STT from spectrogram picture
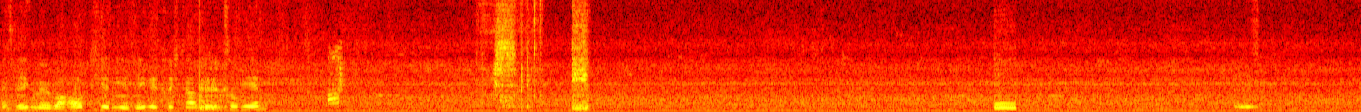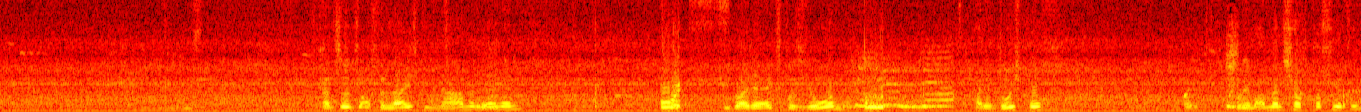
Weswegen wir überhaupt hier die Idee gekriegt haben, hinzugehen? Kannst du uns auch vielleicht die Namen nennen, die bei der Explosion, bei dem Durchbruch? Zu dem anderen Schacht passiert sind,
